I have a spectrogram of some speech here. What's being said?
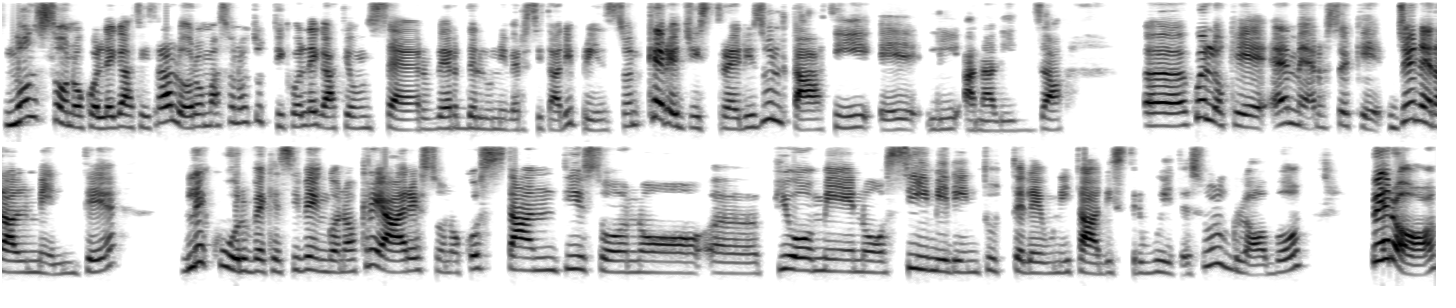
non sono collegati tra loro, ma sono tutti collegati a un server dell'Università di Princeton che registra i risultati e li analizza. Uh, quello che è emerso è che generalmente le curve che si vengono a creare sono costanti, sono uh, più o meno simili in tutte le unità distribuite sul globo però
